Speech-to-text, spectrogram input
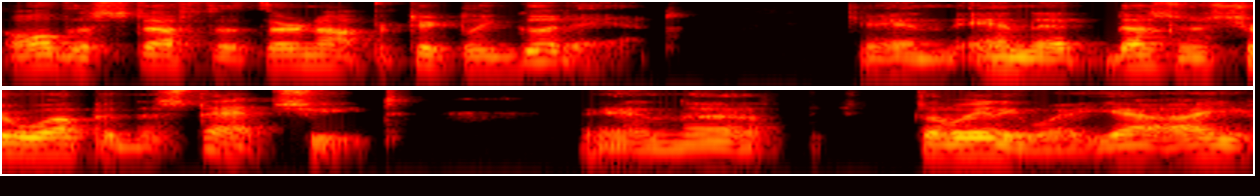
all the stuff that they're not particularly good at. And and that doesn't show up in the stat sheet. And uh, so anyway yeah i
